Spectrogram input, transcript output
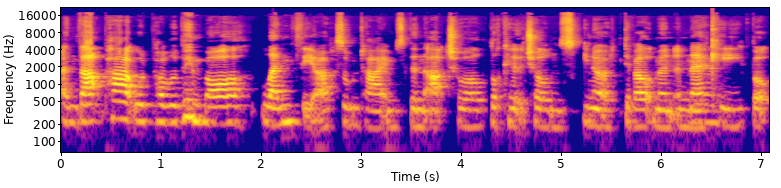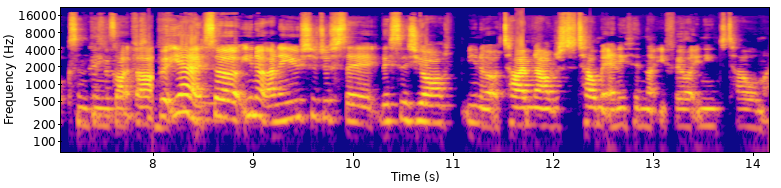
and that part would probably be more lengthier sometimes than the actual looking at the children's, you know, development and their Yeah. key books and things like that. But yeah, so you know, and I used to just say, "This is your, you know, time now, just to tell me anything that you feel like you need to tell me."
